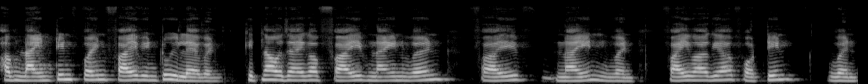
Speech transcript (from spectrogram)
अब nineteen point five into eleven, कितना हो जाएगा? Five nine one, five nine one, five आ गया, फोर्टीन वन।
